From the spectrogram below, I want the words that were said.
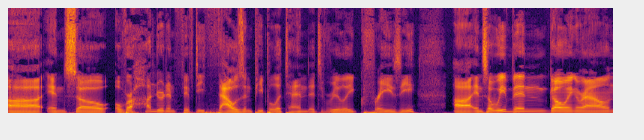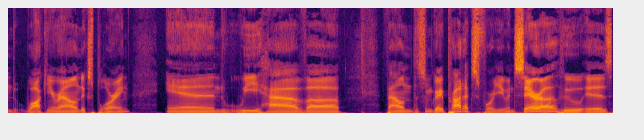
Uh, and so over 150,000 people attend. It's really crazy. Uh, and so we've been going around, walking around, exploring. And we have. Found some great products for you. And Sarah, who is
